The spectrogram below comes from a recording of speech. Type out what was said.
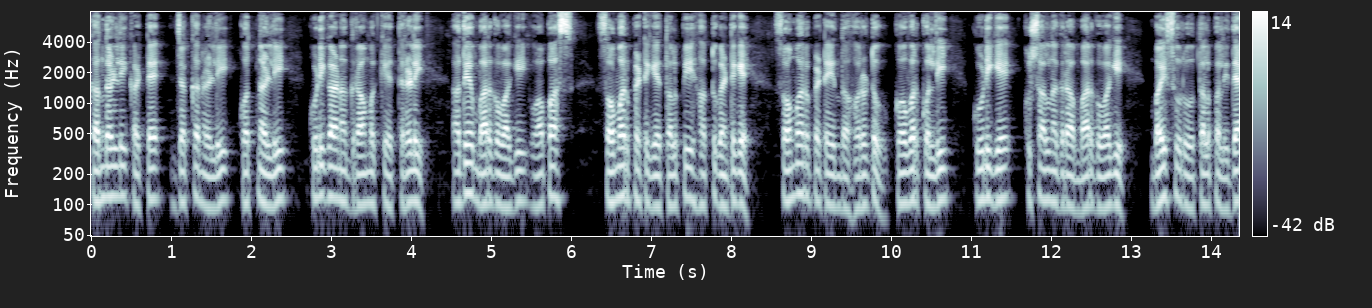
ಕಂದಳ್ಳಿ ಕಟ್ಟೆ ಜಕ್ಕನಹಳ್ಳಿ ಕೊತ್ನಳ್ಳಿ, ಕುಡಿಗಾಣ ಗ್ರಾಮಕ್ಕೆ ತೆರಳಿ ಅದೇ ಮಾರ್ಗವಾಗಿ ವಾಪಸ್ ಸೋಮವಾರಪೇಟೆಗೆ ತಲುಪಿ ಹತ್ತು ಗಂಟೆಗೆ ಸೋಮವಾರಪೇಟೆಯಿಂದ ಹೊರಟು ಕೋವರ್ಕೊಲ್ಲಿ, ಕೂಡಿಗೆ, ಕುಶಾಲನಗರ ಮಾರ್ಗವಾಗಿ ಮೈಸೂರು ತಲುಪಲಿದೆ.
